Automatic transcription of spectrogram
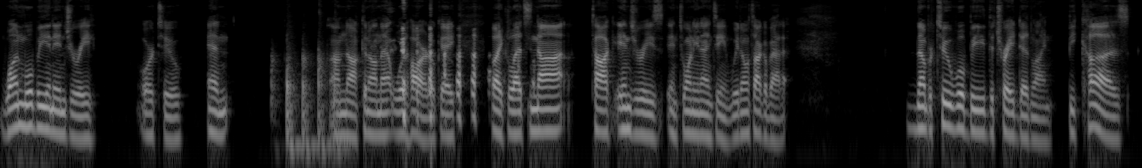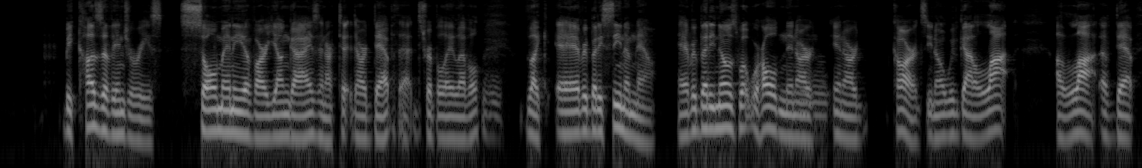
One will be an injury or two, and I'm knocking on that wood hard, okay? like let's not talk injuries in 2019. We don't talk about it. Number 2 will be the trade deadline because because of injuries, so many of our young guys and our t- our depth at AAA level, Mhm. like everybody's seen them now. Everybody knows what we're holding in our Mhm. in our cards. You know, we've got a lot, a lot of depth,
